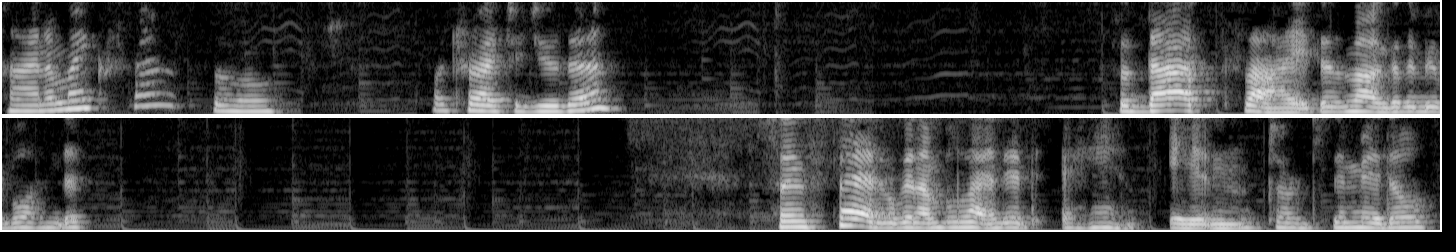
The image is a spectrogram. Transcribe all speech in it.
kind of makes sense. So I'll try to do that. So that side is not going to be blended. So instead, we're going to blend it in, in towards the middle.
